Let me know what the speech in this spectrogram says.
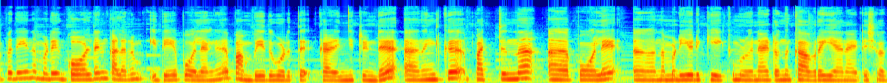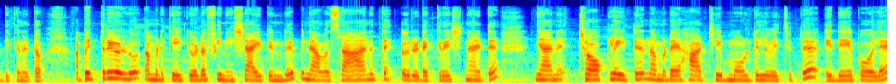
അപ്പോൾ ഇതേ നമ്മുടെ ഗോൾഡൻ കളറും ഇതേപോലെ അങ്ങ് പമ്പ് ചെയ്ത് കൊടുത്ത് കഴിഞ്ഞിട്ടുണ്ട്. നിങ്ങൾക്ക് പറ്റുന്ന പോലെ നമ്മുടെ ഈ ഒരു കേക്ക് മുഴുവനായിട്ടൊന്ന് കവർ ചെയ്യാനായിട്ട് ശ്രദ്ധിക്കണം കേട്ടോ അപ്പോൾ ഇത്രയേ ഉള്ളൂ നമ്മുടെ കേക്ക് ഇവിടെ ഫിനിഷ് ആയിട്ടുണ്ട്. പിന്നെ അവസാനത്തെ ഒരു ഡെക്കറേഷനായിട്ട് ഞാൻ ചോക്ലേറ്റ് നമ്മുടെ ഹാർട്ട് ഷേപ്പ് മോൾഡിൽ വെച്ചിട്ട് ഇതേപോലെ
